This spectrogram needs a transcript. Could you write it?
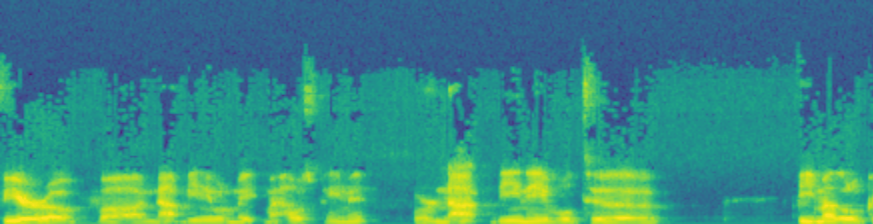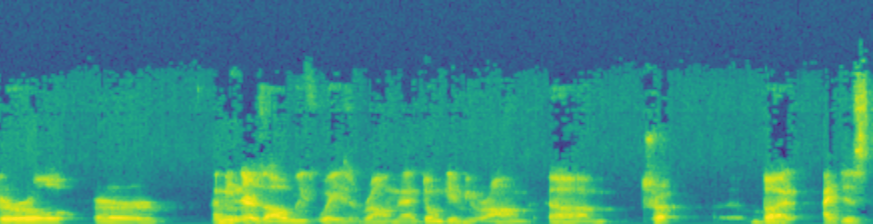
fear of uh, not being able to make my house payment or not being able to feed my little girl, or I mean, there's always ways around that. Don't get me wrong. Um, tr- but I just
